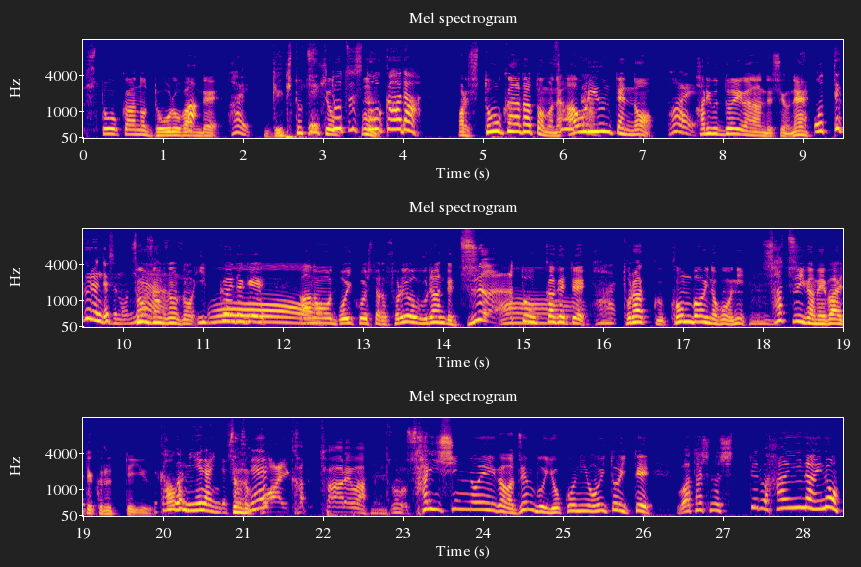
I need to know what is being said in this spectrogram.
ストーカーの道路版ではい。激突激突ストーうんカーだ。あれストーカーだと思うね。煽り運転のはい。ハリウッド映画なんですよね。追ってくるんですもんね。そうそうそうそう。一回だけ、あの、追い越したらそれを恨んでずーっと追っかけて、はいトラック、コンボイの方に殺意が芽生えてくるっていう。で顔が見えないんですそうそう、よね。怖いかった、あれは。その、最新の映画は全部横に置いといて、私の知ってる範囲内の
